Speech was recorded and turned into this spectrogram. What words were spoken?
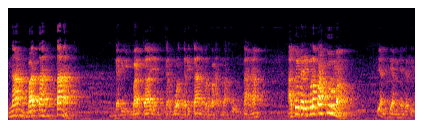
enam bata tanah. Dari bata yang terbuat dari tanah berbahan baku tanah atau dari pelepah kurma. Tiang-tiangnya dari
